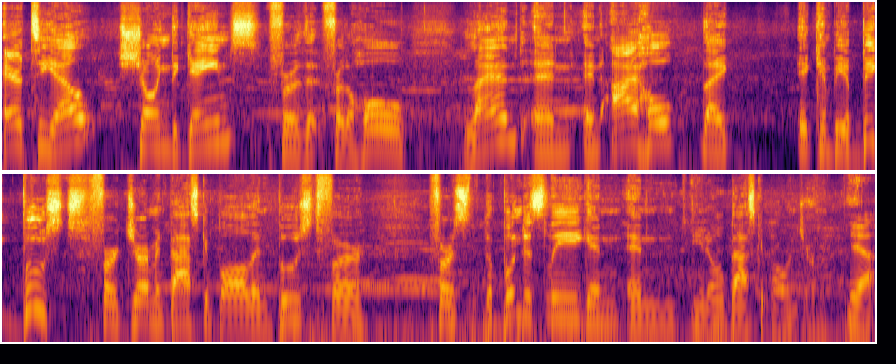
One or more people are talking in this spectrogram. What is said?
RTL showing the games for the for the whole land, and and I hope like it can be a big boost for German basketball and boost for for the Bundesliga and and you know basketball in Germany. Ja.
